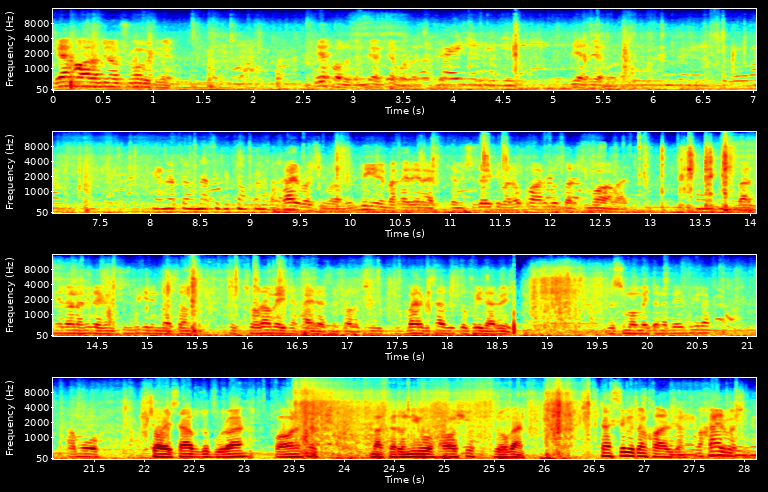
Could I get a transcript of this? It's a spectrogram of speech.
بیا خواهرم میرم شما بگیریم. بیا خواهر جان بیا بیا مادر جان، بیا بیا بیا مادر خیر باشین مادر. بگیریم بخیر اینک همین چیزایی که برای خواهر بود برای شما هم هست برای فعلا نمیره اگه چیز بگیرین. براتون یک چهارم میشه خیر است ان شاء الله چیز برگ سبز توفی درویش دوست ما می‌تونه بید بگیرن همو چای سبز و بوره پاهانش هست مکرونی و هاش و روغن. تسلیمتان خواهر جان. بخیر باشین.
